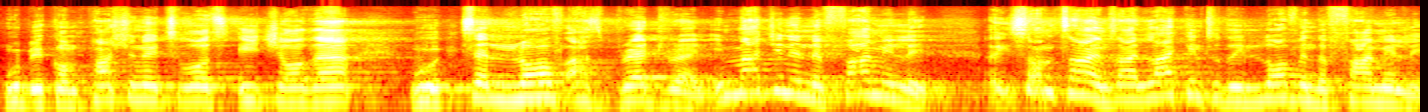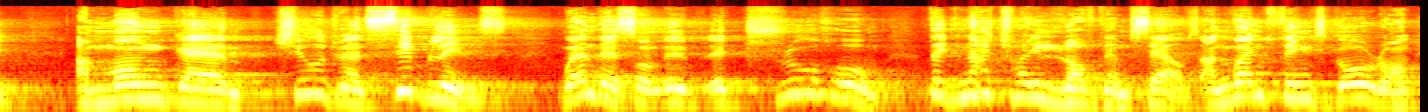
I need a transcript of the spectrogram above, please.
We'll be compassionate towards each other. We'll say, love as brethren. Imagine in the family. Sometimes I liken to the love in the family among um, children, siblings. When there's some, a, a true home, they naturally love themselves. And when things go wrong,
